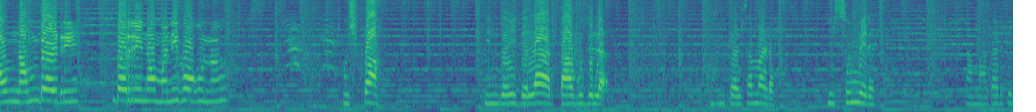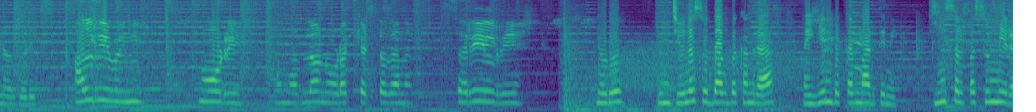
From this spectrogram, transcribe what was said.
ಅವ್ ನಂಬ್ಯಾಡ್ರಿ. ಬರ್ರಿ ನಾವ್ ಮನಿಗ್ ಹೋಗುನು. ಪುಷ್ಪ ನಿನ್ಗ ಇದೆಲ್ಲ ಅರ್ಥ ಆಗುದಿಲ್ಲ. ಒಂದ್ ಕೆಲಸ ಮಾಡ. ನೀ ಸುಮ್ಮಿರ. ನಾ ಮಾತಾಡ್ತೀನಿ ಅವ್ರ ಜೋಡಿ. ಅಲ್ರಿ ವೈನಿ. ನೋಡ್ರಿ ಅವ್ ಮೊದ್ಲ ನೋಡಕ್ ಕೆಟ್ಟದನ. ಸರಿ ಇಲ್ರಿ. ನೋಡು ನಿನ್ ಜೀವನ ಸುದ್ದಾಗ್ಬೇಕಂದ್ರ ನಾ ಏನ್ ಬೇಕಾದ್ ಮಾಡ್ತೀನಿ. ನೀ ಸ್ವಲ್ಪ ಸುಮ್ಮಿರ.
